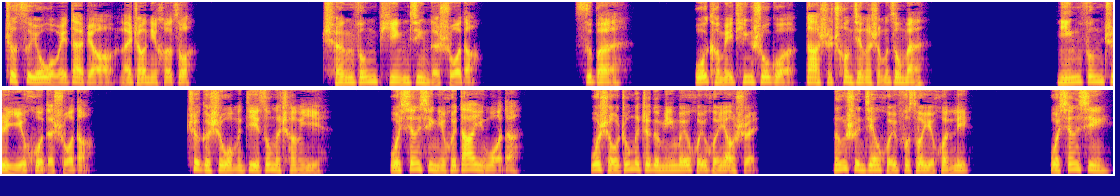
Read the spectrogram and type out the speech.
这次由我为代表来找你合作。”陈峰平静的说道。“资本？我可没听说过大师创建了什么宗门。”宁风致疑惑的说道。“这个是我们地宗的诚意，我相信你会答应我的。我手中的这个名为回魂药水，能瞬间回复所有魂力，我相信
